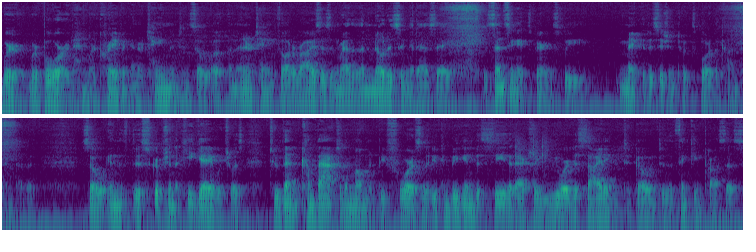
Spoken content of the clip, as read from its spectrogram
we're, we're bored and we're craving entertainment, and so uh, an entertaining thought arises, and rather than noticing it as a, a sensing experience, we make the decision to explore the content of it. So, in the description that he gave, which was to then come back to the moment before so that you can begin to see that actually you're deciding to go into the thinking process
